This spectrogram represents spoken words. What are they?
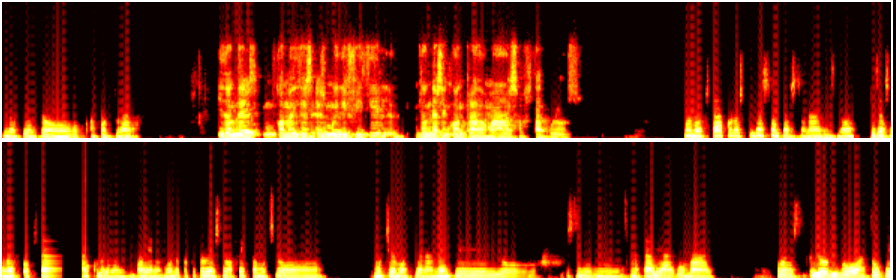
me siento afortunada. ¿Y dónde es, cuando dices es muy difícil, dónde has encontrado más obstáculos? Bueno, obstáculos quizás son personales, ¿no? Quizás son ob- obstáculos hoy en el, hoy en el mundo, porque todo esto afecta mucho, mucho emocionalmente. Yo, si mm, me sale algo mal, pues lo vivo a tope,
